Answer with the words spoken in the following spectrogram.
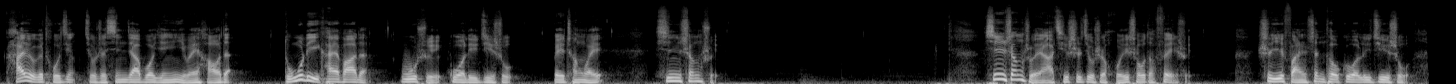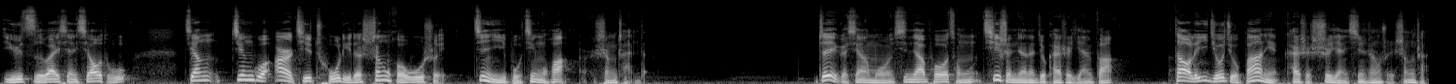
还有个途径，就是新加坡引以为豪的独立开发的污水过滤技术，被称为新生水。新生水啊，其实就是回收的废水，是以反渗透过滤技术与紫外线消毒，将经过二级处理的生活污水进一步净化而生产的。这个项目，新加坡从七十年代就开始研发，到了一九九八年开始试验新生水生产，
